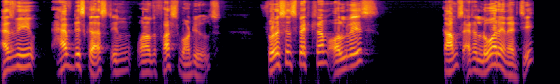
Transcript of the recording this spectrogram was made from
As we have discussed in one of the first modules, fluorescence spectrum always comes at a lower energy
